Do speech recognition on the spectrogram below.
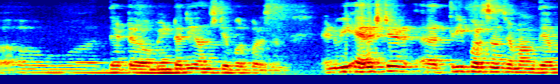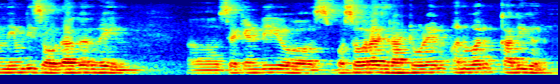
uh, that uh, mentally unstable person and we arrested uh, three persons among them namely Saudagar Rain uh, secondly was Basavaraj Rathod and Anwar Kaligar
